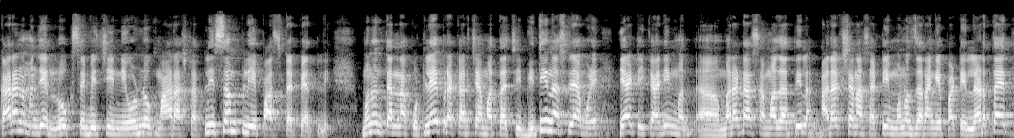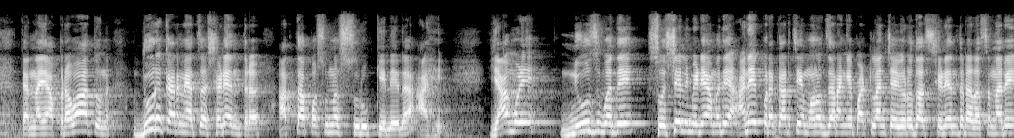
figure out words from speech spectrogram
कारण म्हणजे लोकसभेची निवडणूक महाराष्ट्रातली संपली पाच टप्प्यातली. म्हणून त्यांना कुठल्याही प्रकारच्या मताची भीती असल्यामुळे या ठिकाणी मराठा समाजातील आरक्षणासाठी मनोज जरांगे पाटील लढतायत. त्यांना या प्रवाहातून दूर करण्याचं षडयंत्र आत्तापासूनच सुरू केलेलं आहे. यामुळे न्यूजमध्ये सोशल मीडियामध्ये अनेक प्रकारचे मनोज जरांगे पाटलांच्या विरोधात षडयंत्र रचणारे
